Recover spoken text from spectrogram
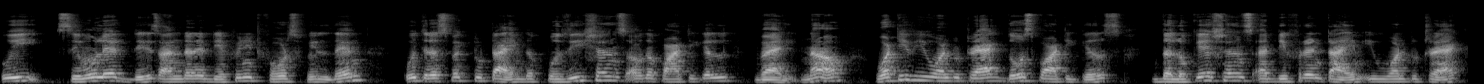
we simulate this under a definite force field then with respect to time the positions of the particle vary. Now what if you want to track those particles the locations at different time you want to track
